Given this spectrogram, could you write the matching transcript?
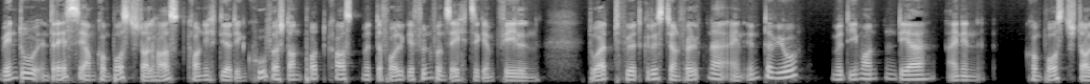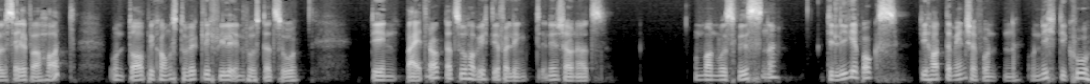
Wenn du Interesse am Kompoststall hast, kann ich dir den Kuhverstand Podcast mit der Folge 65 empfehlen. Dort führt Christian Völkner ein Interview mit jemandem, der einen Kompoststall selber hat und da bekommst du wirklich viele Infos dazu. Den Beitrag dazu habe ich dir verlinkt in den Show Notes. Und man muss wissen, die Liegebox, die hat der Mensch erfunden und nicht die Kuh.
